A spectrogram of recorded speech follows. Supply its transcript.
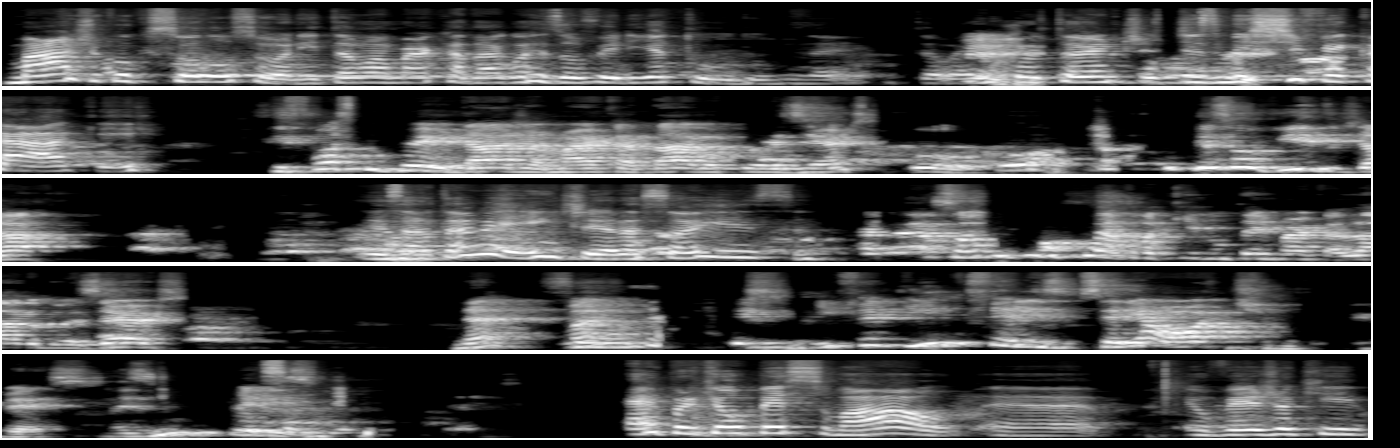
mágico que solucione. Então, a marca d'água resolveria tudo, né? Então, é, é. importante desmistificar aqui. Se fosse verdade a marca d'água para o exército, pô, já resolvido já. Exatamente, era só isso. Era só que o que não tem marca d'água do exército, né? Mas infeliz, seria ótimo se tivesse, mas infelizmente. É porque o pessoal, é, eu vejo que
